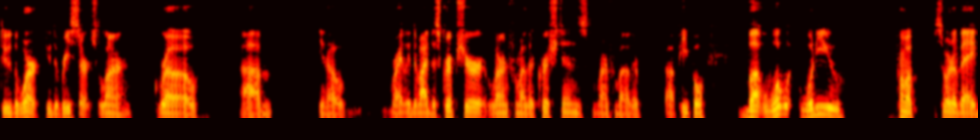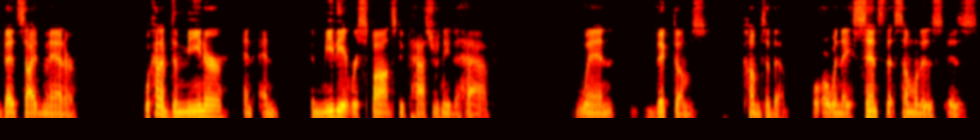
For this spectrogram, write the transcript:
do the work, do the research, learn, grow, um, you know, rightly divide the scripture, learn from other Christians, learn from other uh, people. But what what do you, from a sort of a bedside manner, what kind of demeanor and and immediate response do pastors need to have when victims come to them, or, or when they sense that someone is is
